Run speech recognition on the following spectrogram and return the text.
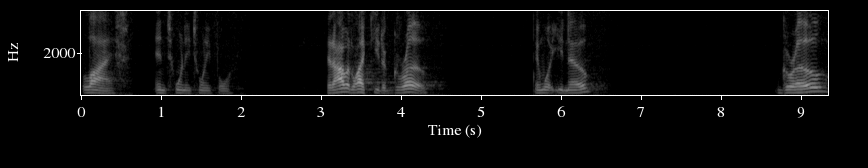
life in 2024. That I would like you to grow in what you know, grow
